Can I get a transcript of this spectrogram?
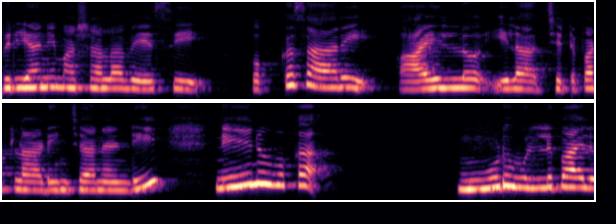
బిర్యానీ మసాలా వేసి ఒక్కసారి ఆయిల్లో ఇలా చిటపట్లాడించానండి. నేను ఒక మూడు ఉల్లిపాయలు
